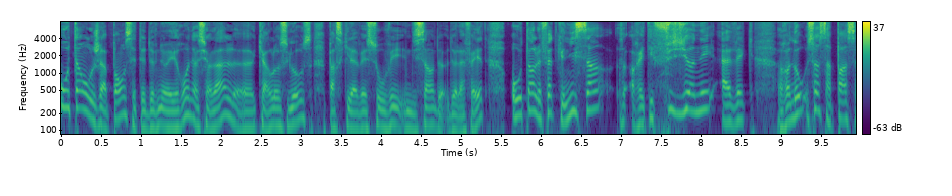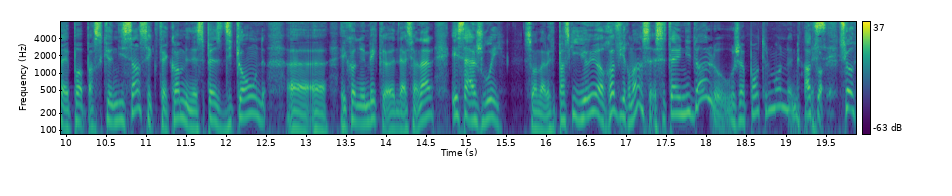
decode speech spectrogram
Autant au Japon, c'était devenu un héros national, euh, Carlos Ghosn, parce qu'il avait sauvé Nissan de, de la faillite. Autant le fait que Nissan aurait été fusionné avec Renault, ça, ça passait pas, parce que Nissan, c'était comme une espèce d'icône euh, euh, économique euh, nationale, et ça a joué. Parce qu'il y a eu un revirement. C'était une idole au Japon, tout le monde. En tout cas, tu vois,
